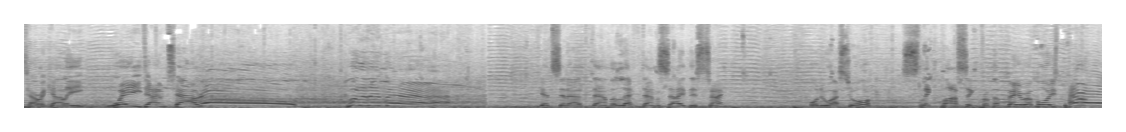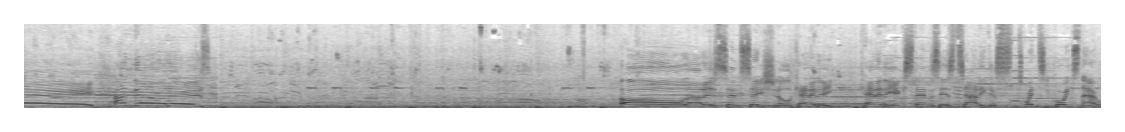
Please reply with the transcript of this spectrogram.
Tariq Ali, way downtown. Oh! Put it in there! Gets it out down the left-hand side this time. Onuasu Slick passing from the Beira boys. Perry! And there it is! Oh, that is sensational. Kennedy. Kennedy extends his tally to 20 points now.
